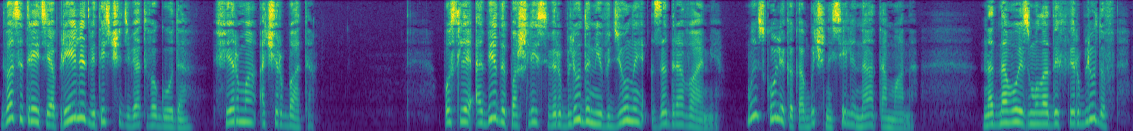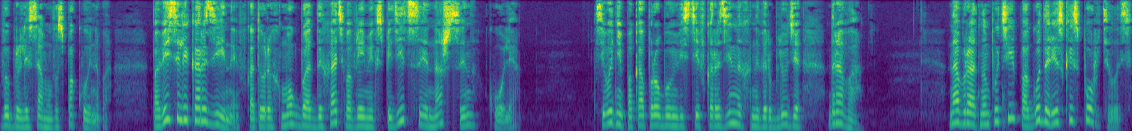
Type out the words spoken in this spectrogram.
23 апреля 2009 года. Ферма Ачербата. После обеда пошли с верблюдами в дюны за дровами. Мы с Колей, как обычно, сели на атамана. На одного из молодых верблюдов выбрали самого спокойного – Повесили корзины, в которых мог бы отдыхать во время экспедиции наш сын Коля. Сегодня пока пробуем вести в корзинах на верблюде дрова. На обратном пути погода резко испортилась.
